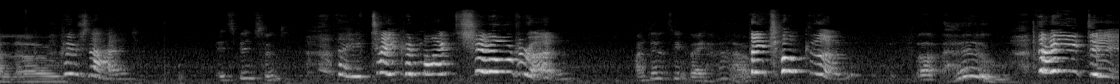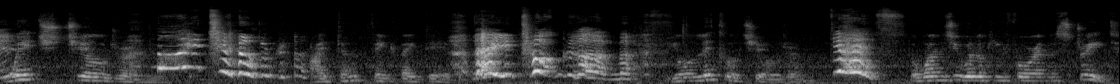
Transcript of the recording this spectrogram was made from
Hello. Who's that? It's Vincent. They've taken my children! I don't think they have. They took them! But who? They did! Which children? My children! I don't think they did. They took them! Your little children, Yes! the ones you were looking for in the street.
